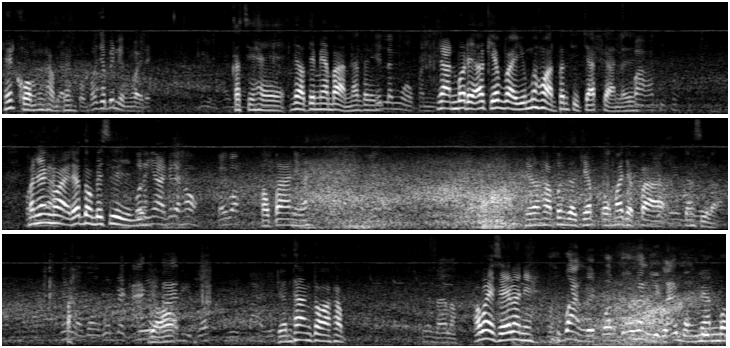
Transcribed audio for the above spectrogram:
เฮ็ดขมครับเฮ็ดผมว่าจะเป็นหนึ่งไว้เด้ก็สิให้แล้วแต่แม่บ้านนะตอนนี้เฮ็ดละโงกพันยานบ่ได้เอาเก็บไว้อยู่มื้อฮอดเพิ่นสิจัดการเลยปลาที่มันยังน้อยแล้วต้องไปซื้ออีกอบ่ยู่ได้ง่ายก็ได้เฮาไปบ่เขาป่านี่นะนี่นะครับเพิ่นก็เก็บออกมาจากป่าจังซี่ล่ะให้เราบอกคนไปหาเดี๋ยวปลาดิซะเดินทางต่อครับ เรื่องใดล่ะเอาไว้เสร็จแล้วนี่ว่างเลยก่อนก็ว่างอีกหลายหม่องอแม่ยู่นบ่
